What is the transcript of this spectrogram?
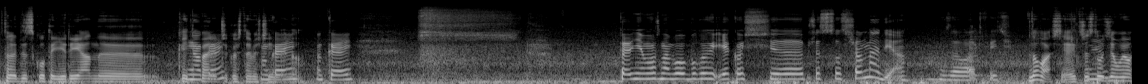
w teledysku tej Riany, Katy Okej, Perry czy kogoś tam jeszcze Okej, innego. okej. Pewnie można byłoby go jakoś e, przez social media załatwić. No właśnie, i często ludzie mówią,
